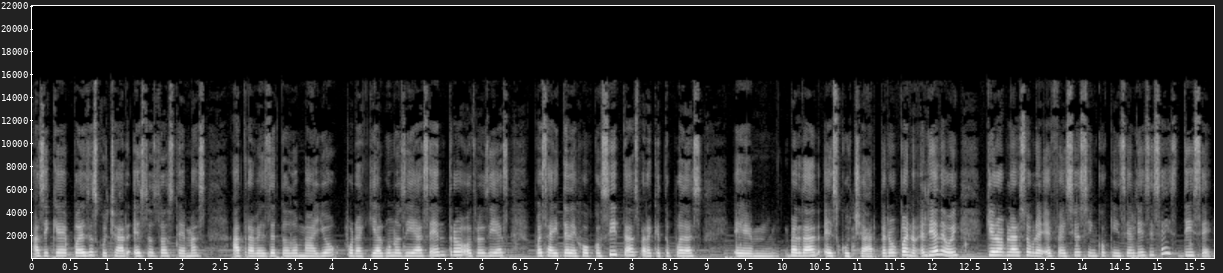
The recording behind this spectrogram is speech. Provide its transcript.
así que puedes escuchar estos dos temas a través de todo mayo. Por aquí algunos días entro, otros días pues ahí te dejo cositas para que tú puedas Em, ¿verdad? Escuchar. Pero bueno, el día de hoy quiero hablar sobre Efesios 5, 15 al 16. Dice,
